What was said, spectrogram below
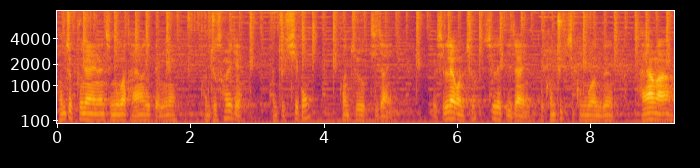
건축 분야에는 직무가 다양하기 때문에 건축 설계, 건축 시공, 건축 디자인, 실내 건축, 실내 디자인, 건축직 공무원 등 다양한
